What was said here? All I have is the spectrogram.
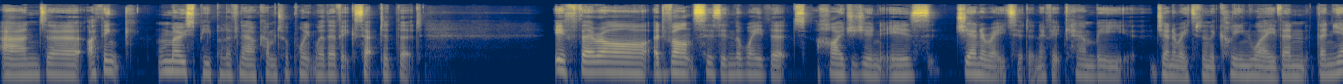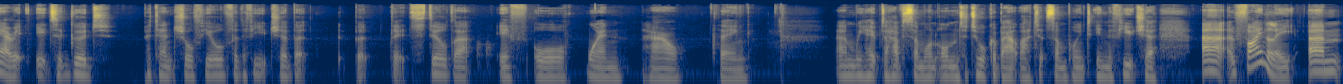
and uh, I think most people have now come to a point where they've accepted that if there are advances in the way that hydrogen is generated and if it can be generated in a clean way then then yeah it, it's a good potential fuel for the future but but it's still that if or when how thing and we hope to have someone on to talk about that at some point in the future uh, and finally um,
